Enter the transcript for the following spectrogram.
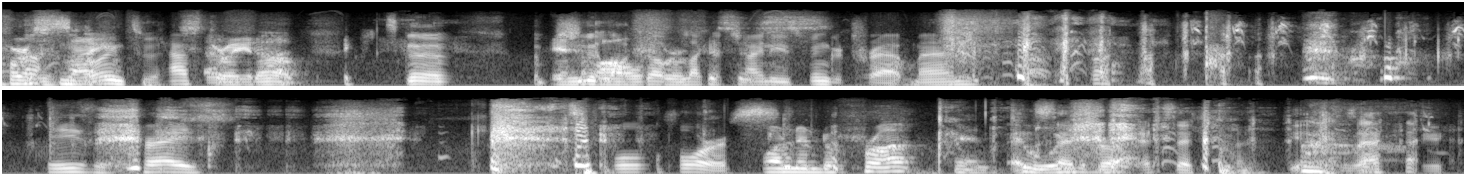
first It's going night, to happen. straight up. It's gonna. In She's gonna all lock up like a. Chinese finger trap, man. Jesus Christ. Full force, One in the front and two in the etc., back. etc. Yeah, exactly.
